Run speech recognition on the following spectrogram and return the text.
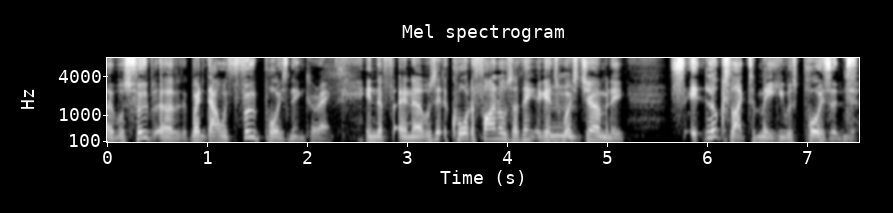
uh, was food uh, went down with food poisoning. Correct. In the in, uh, was it the quarterfinals? I think against Mm. West Germany. It looks like to me he was poisoned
